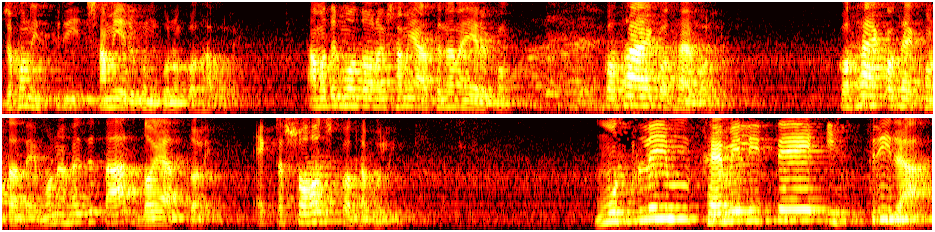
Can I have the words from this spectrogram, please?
যখন স্ত্রী, স্বামী এরকম কোনো কথা বলে। আমাদের মতো অনেক স্বামী আছে না না এরকম? কথায় কথায় বলে। কথায় কথায় খোঁটা দেয়। মনে হয় যে তার দয়ার তলে। একটা সহজ কথা বলি। মুসলিম ফ্যামিলিতে স্ত্রীরা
